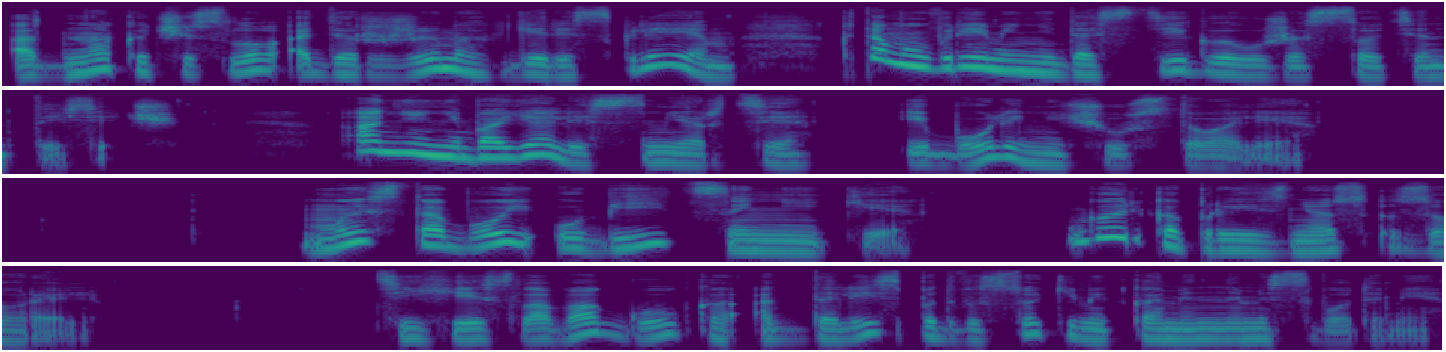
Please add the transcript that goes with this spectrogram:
однако число одержимых Гересклеем к тому времени достигло уже сотен тысяч. Они не боялись смерти, и боли не чувствовали. «Мы с тобой убийцы, Ники», — горько произнес Зорель. Тихие слова гулко отдались под высокими каменными сводами.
